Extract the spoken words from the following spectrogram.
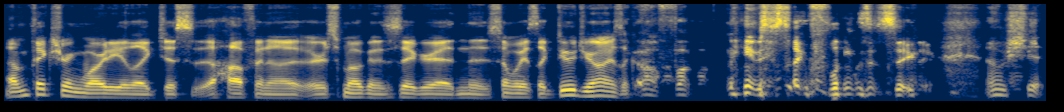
I'm picturing Marty like just huffing a or smoking a cigarette, and then somebody's like, "Dude, you're on." He's like, "Oh fuck!" He just like flings a cigarette. Oh shit.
